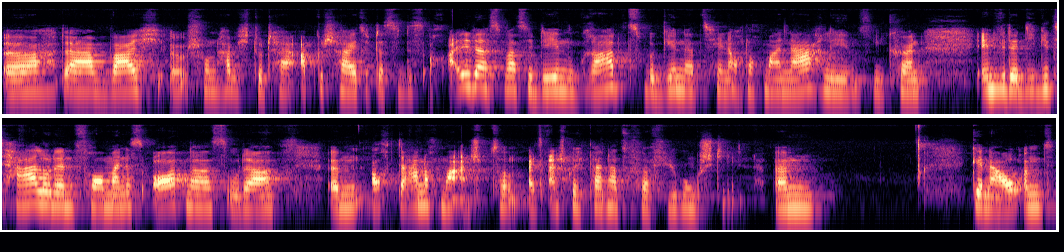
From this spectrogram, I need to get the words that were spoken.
äh, da war ich äh, schon, habe ich total abgeschaltet, dass sie das auch all das, was sie denen gerade zu Beginn erzählen, auch noch mal nachlesen können. Entweder digital oder in Form eines Ordners oder ähm, auch da noch mal als Ansprechpartner zur Verfügung stehen. Ähm, genau und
